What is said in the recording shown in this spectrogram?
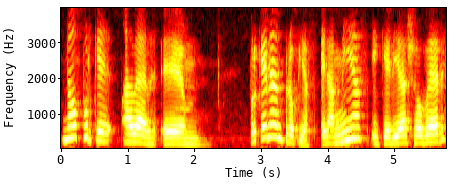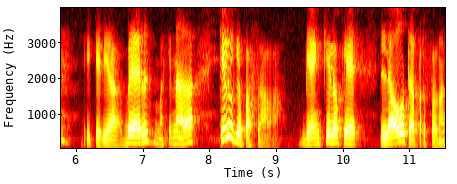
no porque, a ver, eh, porque eran propias, eran mías y quería yo ver, y quería ver, más que nada, qué es lo que pasaba, bien, qué es lo que la otra persona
